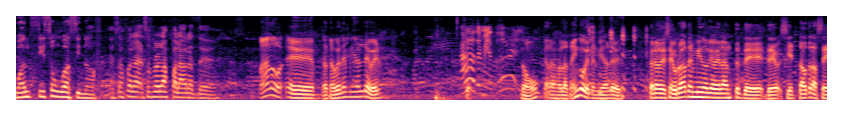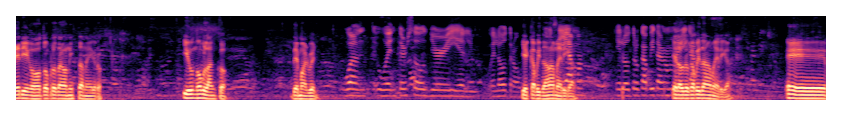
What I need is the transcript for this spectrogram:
One season was enough. Esas fueron, esas fueron las palabras de. Mano, eh, la tengo que terminar de ver. Ah, ¿la terminaste de ver? No, carajo, la tengo que terminar de ver. Pero de seguro la termino que ver antes de, de cierta otra serie con otro protagonista negro. Y uno blanco. De Marvel. Win- Winter Soldier y el, el otro. Y el Capitán ¿Cómo se América. El otro Capitán Y América. el otro Capitán América. Eh,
